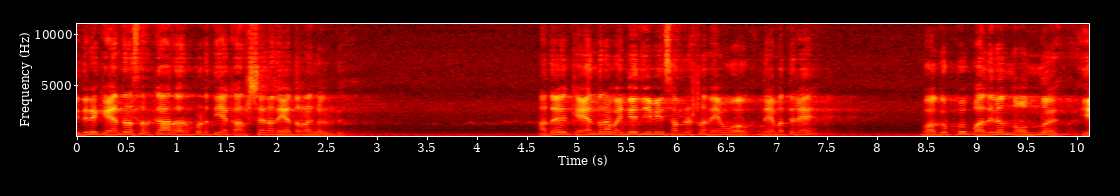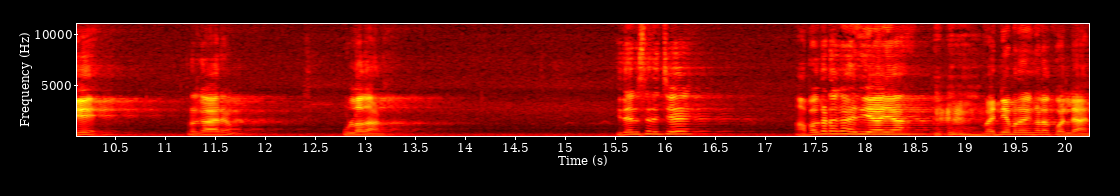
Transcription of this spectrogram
ഇതിന് കേന്ദ്ര സർക്കാർ ഏർപ്പെടുത്തിയ കർശന നിയന്ത്രണങ്ങളുണ്ട്. അത് കേന്ദ്ര വന്യജീവി സംരക്ഷണ നിയമ നിയമത്തിലെ വകുപ്പ് പതിനൊന്നൊന്ന് എ പ്രകാരം ഉള്ളതാണ്. ഇതനുസരിച്ച് അപകടകാരിയായ വന്യമൃഗങ്ങളെ കൊല്ലാൻ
